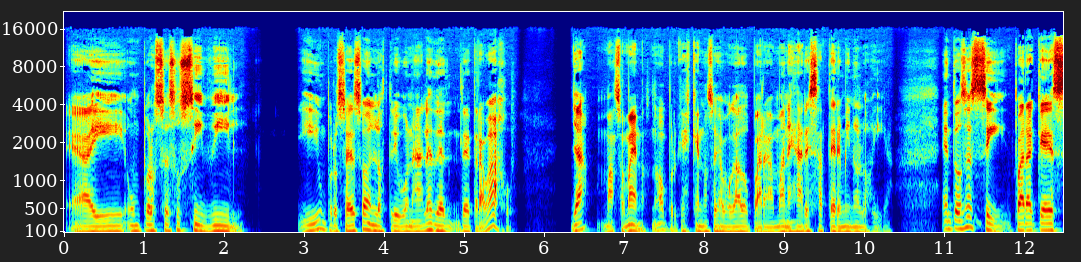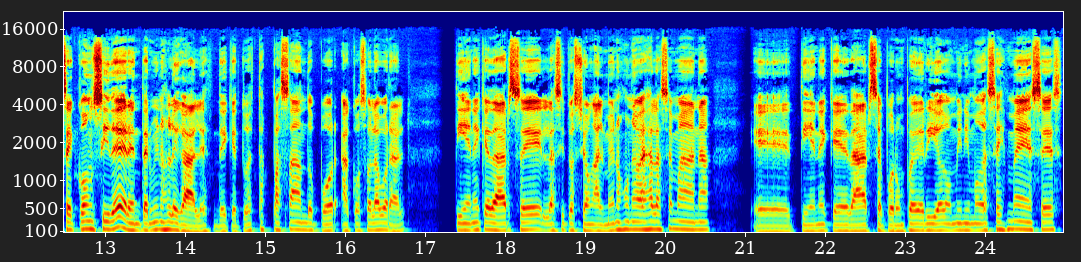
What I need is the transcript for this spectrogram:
eh, ahí un proceso civil y un proceso en los tribunales de, de trabajo. Ya, más o menos, ¿no? Porque es que no soy abogado para manejar esa terminología. Entonces, sí, para que se considere en términos legales de que tú estás pasando por acoso laboral, tiene que darse la situación al menos una vez a la semana, eh, tiene que darse por un periodo mínimo de seis meses,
